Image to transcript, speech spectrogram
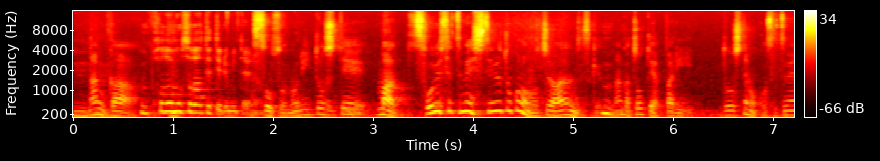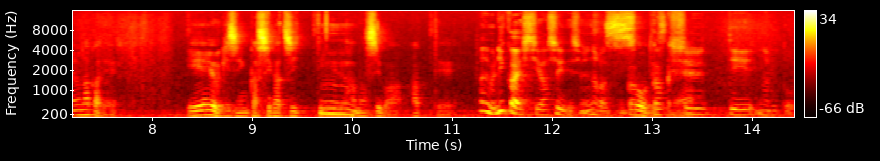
ん。なんか、子供育ててるみたいな。そうそうノリとしてまあそういう説明してるところももちろんあるんですけど、うん。なんかちょっとやっぱりどうしてもこう説明の中で AI を擬人化しがちっていう話はあって、まあでも理解しやすいですよね。なんかね。学習ってなると。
